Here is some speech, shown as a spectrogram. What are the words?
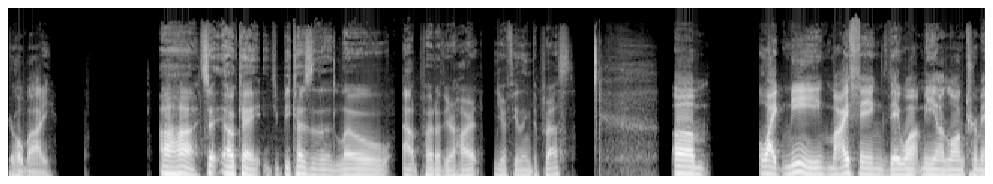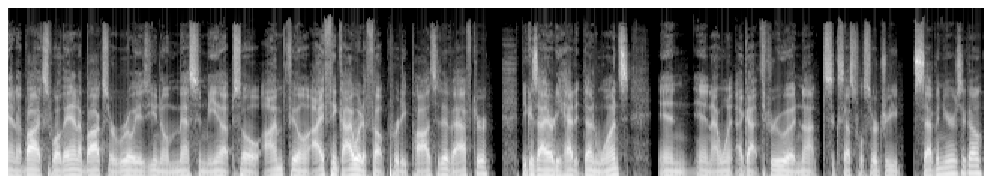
your whole body. Uh huh. So okay, because of the low output of your heart, you're feeling depressed. Um, like me, my thing, they want me on long term antibiotics. Well, the antibiotics are really, as you know, messing me up. So I'm feeling, I think I would have felt pretty positive after because I already had it done once. And, and I went, I got through a not successful surgery seven years ago.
